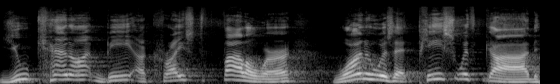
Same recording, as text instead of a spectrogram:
You cannot be a Christ follower, one who is at peace with God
